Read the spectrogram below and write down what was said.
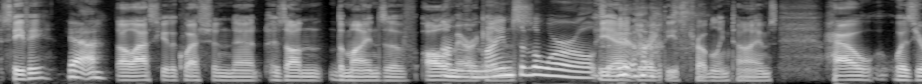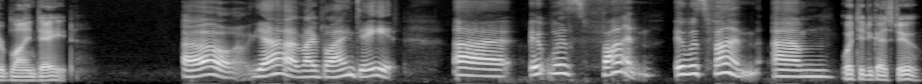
Stevie, Yeah. I'll ask you the question that is on the minds of all on Americans. the minds of the world. yeah, during these troubling times. How was your blind date? Oh, yeah, my blind date. Uh it was fun. It was fun. Um What did you guys do?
